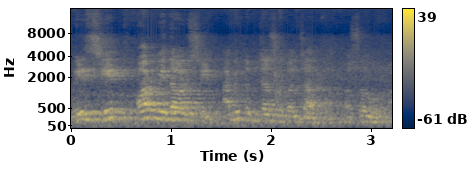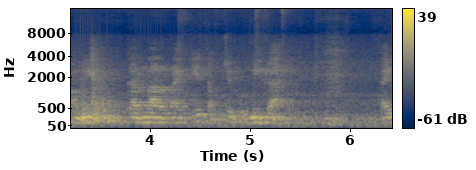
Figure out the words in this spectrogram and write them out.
with seat or without seat आम्ही तुमच्यासोबत जातो. असो आम्ही करणार नाही. हीच आमची भूमिका आहे. काही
